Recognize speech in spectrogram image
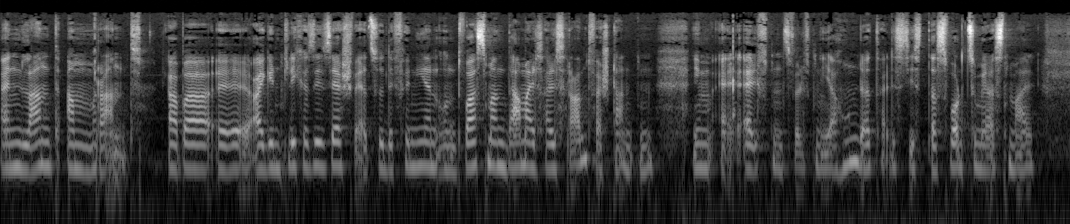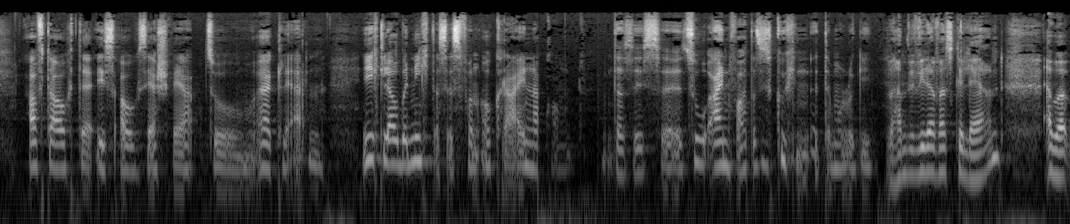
ein Land am Rand aber äh, eigentlich ist es sehr schwer zu definieren. Und was man damals als Rand verstanden im 11., äh, 12. Jahrhundert, als das Wort zum ersten Mal auftauchte, ist auch sehr schwer zu erklären. Ich glaube nicht, dass es von Ukraine kommt. Das ist äh, zu einfach, das ist Küchenetymologie. Haben wir wieder was gelernt. Aber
